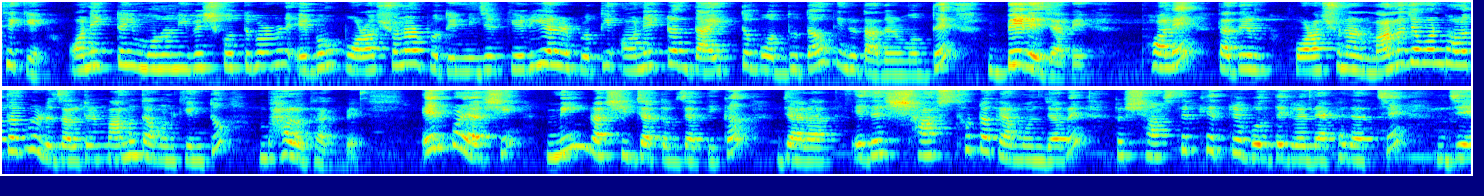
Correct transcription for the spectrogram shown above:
থেকে অনেকটাই মনোনিবেশ করতে পারবেন এবং পড়াশোনার প্রতি, নিজের কেরিয়ারের প্রতি অনেকটা দায়িত্ববদ্ধতাও কিন্তু তাদের মধ্যে বেড়ে যাবে। ফলে তাদের পড়াশোনার মানও যেমন ভালো থাকবে, রেজাল্টের মানও তেমন কিন্তু ভালো থাকবে। এরপরে আসি মীন রাশির জাতক জাতিকা, যারা এদের স্বাস্থ্যটা কেমন যাবে? তো স্বাস্থ্যের ক্ষেত্রে বলতে গেলে দেখা যাচ্ছে যে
